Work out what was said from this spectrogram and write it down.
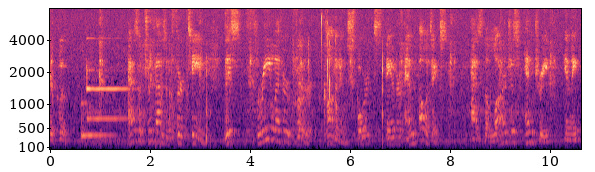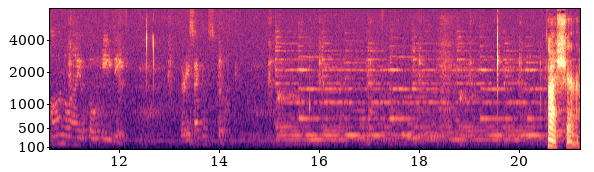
your clue. As of 2013, this three-letter verb, common in sports, theater, and politics, has the largest entry in the online OED. 30 seconds. Good luck. Not sure.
